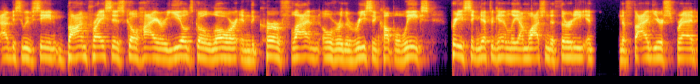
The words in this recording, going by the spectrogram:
obviously we've seen bond prices go higher, yields go lower, and the curve flatten over the recent couple weeks pretty significantly. I'm watching the 30 and the five year spread.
